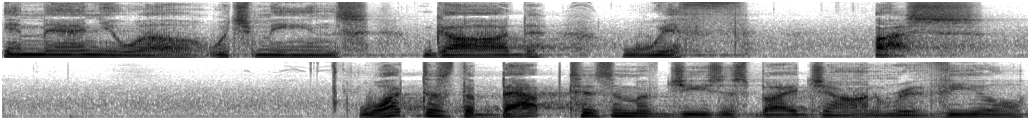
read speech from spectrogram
Emmanuel, which means God with us. What does the baptism of Jesus by John reveal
